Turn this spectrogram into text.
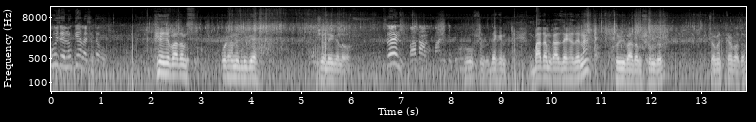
ওই যে নুকি হালাইছে দেখো। এই যে বাদাম ওঠানোর লিগে চলে গেল। শুন। বাদাম পানিতে খুব সুন্দর। দেখেন বাদাম গাছ দেখা যায় না? খুবই বাদাম সুন্দর। চমৎকার বাদাম।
